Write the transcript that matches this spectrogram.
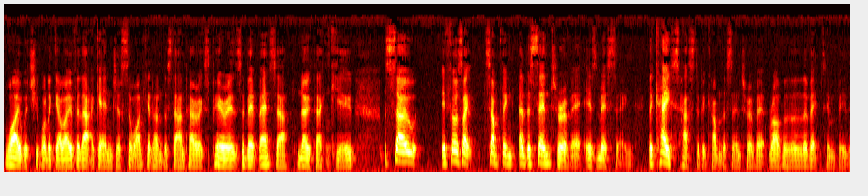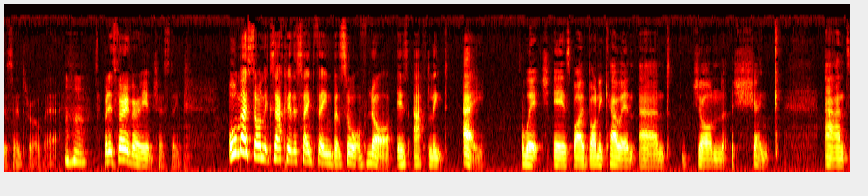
why would she want to go over that again just so I could understand her experience a bit better? No, thank you. So it feels like something at the centre of it is missing. The case has to become the centre of it rather than the victim be the centre of it. Mm-hmm. But it's very, very interesting. Almost on exactly the same theme, but sort of not, is Athlete A, which is by Bonni Cohen and Jon Shenk, and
